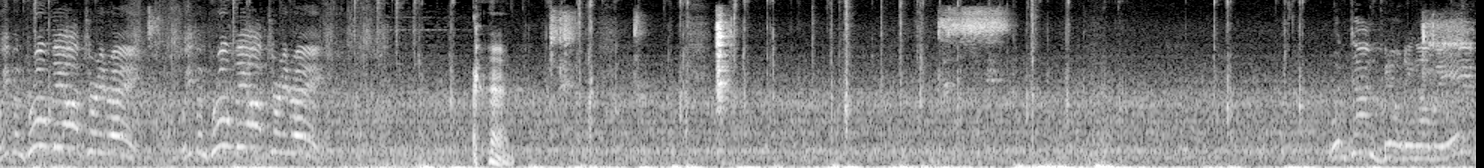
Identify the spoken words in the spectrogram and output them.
We've improved the archery range. We've improved the archery range. We're done building over here.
